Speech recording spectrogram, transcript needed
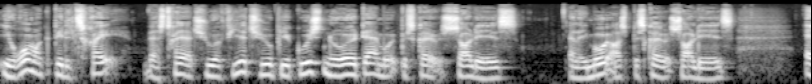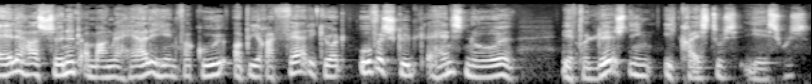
I Romer kapitel 3, vers 23 og 24 bliver Guds nåde derimod beskrevet således, eller imod os beskrevet således. Alle har syndet og mangler herligheden fra Gud og bliver retfærdiggjort uforskyldt af hans nåde ved forløsning i Kristus Jesus.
